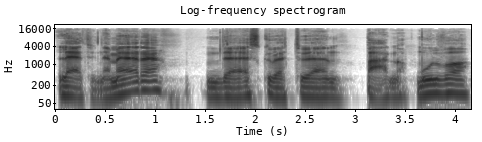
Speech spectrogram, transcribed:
Lehet, hogy nem erre, de ezt követően pár nap múlva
